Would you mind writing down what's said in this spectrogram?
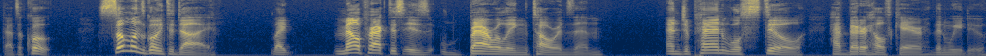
That's a quote. Someone's going to die. Like, malpractice is barreling towards them. And Japan will still have better healthcare than we do.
